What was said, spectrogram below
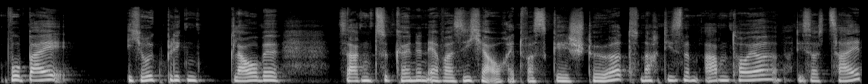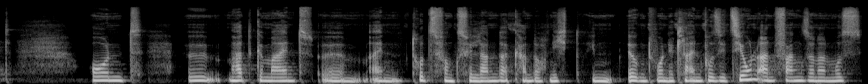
Wobei ich rückblickend glaube, sagen zu können, er war sicher auch etwas gestört nach diesem Abenteuer, nach dieser Zeit und äh, hat gemeint, äh, ein Trutzfunktionander kann doch nicht in irgendwo eine kleine Position anfangen, sondern muss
